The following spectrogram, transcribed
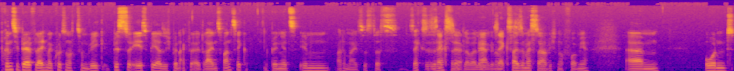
prinzipiell vielleicht mal kurz noch zum Weg bis zur ESB. Also ich bin aktuell 23. Ich bin jetzt im, warte mal, jetzt ist das sechste Sechste, Semester mittlerweile. ja, genau. sechstes Zwei Semester Semester. habe ich noch vor mir. Ähm, und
